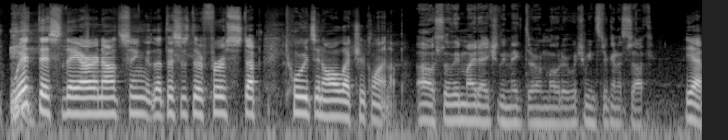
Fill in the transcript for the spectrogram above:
with this, they are announcing that this is their first step towards an all-electric lineup. Oh, so they might actually make their own motor, which means they're gonna suck. Yeah,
